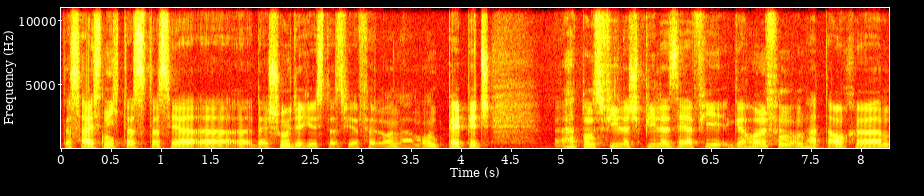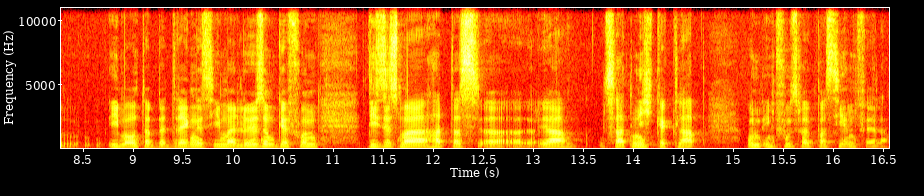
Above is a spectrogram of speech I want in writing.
das heißt nicht, dass, dass er äh, der Schuldige ist, dass wir verloren haben. Und Pepic hat uns viele Spiele sehr viel geholfen und hat auch äh, immer unter Bedrängnis immer Lösungen gefunden. Dieses Mal hat das, äh, ja, es hat nicht geklappt und im Fußball passieren Fehler.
